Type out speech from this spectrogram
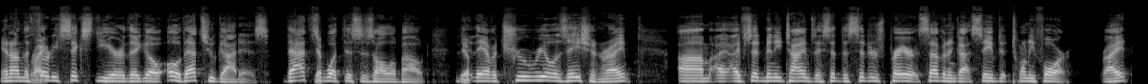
and on the Right. 36th year they go oh that's who god is that's Yep. what this is all about Yep. they have a true realization right um, I, i've said many times i said the sinner's prayer at 7 and got saved at 24 right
